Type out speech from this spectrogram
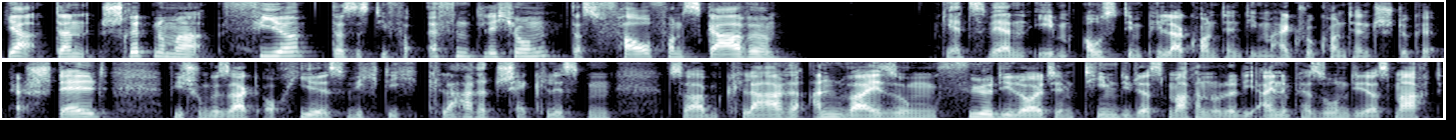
Ja, dann Schritt Nummer vier, das ist die Veröffentlichung, das V von Skave. Jetzt werden eben aus dem Pillar-Content die Micro-Content-Stücke erstellt. Wie schon gesagt, auch hier ist wichtig, klare Checklisten zu haben, klare Anweisungen für die Leute im Team, die das machen oder die eine Person, die das macht.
